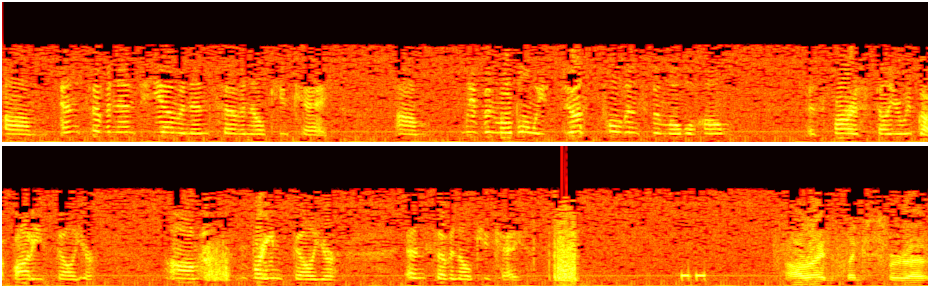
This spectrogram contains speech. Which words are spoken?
Um, N7NTM and N7LQK. Um, we've been mobile and we just pulled into the mobile home. As far as failure, we've got body failure, um, brain failure, N7LQK. All right. Thanks for uh,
